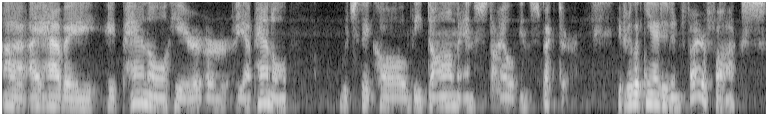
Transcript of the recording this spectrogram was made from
Uh, I have a, a panel here, or yeah, panel, which they call the DOM and Style Inspector. If you're looking at it in Firefox,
